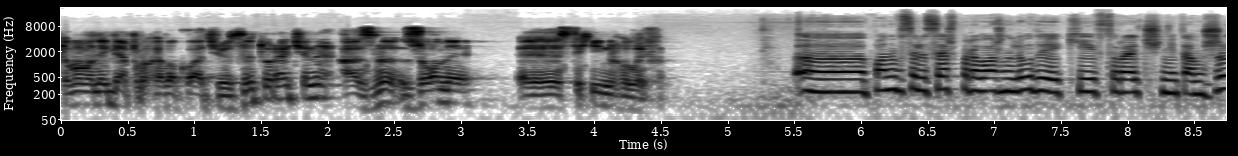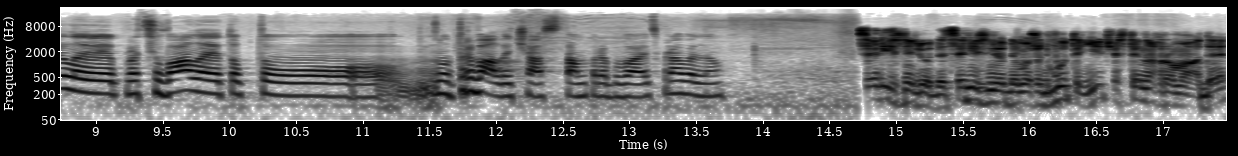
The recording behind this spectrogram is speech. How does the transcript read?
Тому не йде про евакуацію з Туреччини, а з зони е, стихійного лиха. Е, Пане Василю, це ж переважно люди, які в Туреччині там жили, працювали, тобто ну тривалий час там перебувають, правильно? Це різні люди. Це різні люди можуть бути. Є частина громади.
